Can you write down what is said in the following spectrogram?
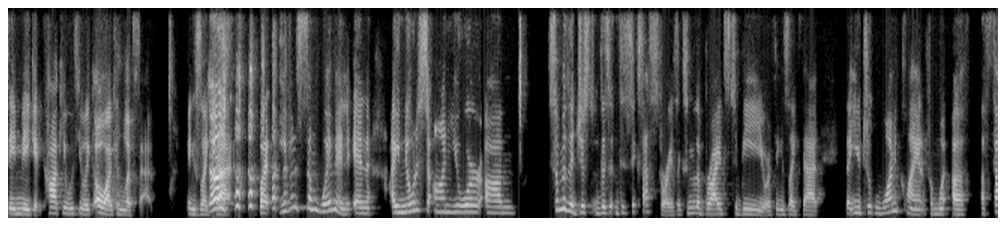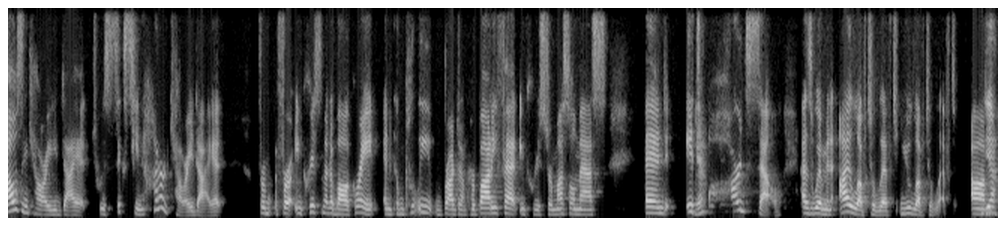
they may get cocky with you, like, oh, I can lift that. Things like that. but even some women, and I noticed on your um, some of the just the, the success stories, like some of the brides to be or things like that, that you took one client from a, a thousand calorie diet to a 1600 calorie diet for, for increased metabolic rate and completely brought down her body fat, increased her muscle mass. And it's Yeah. a hard sell as women. I love to lift, you love to lift. Um, Yeah.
